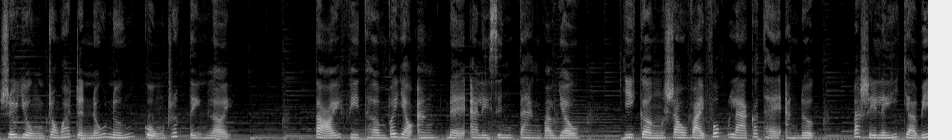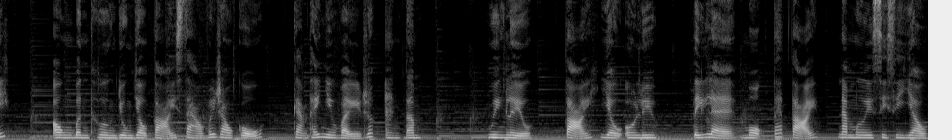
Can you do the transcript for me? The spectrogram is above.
sử dụng trong quá trình nấu nướng cũng rất tiện lợi. Tỏi phi thơm với dầu ăn để allicin tan vào dầu. Chỉ cần sau vài phút là có thể ăn được. Bác sĩ Lý cho biết, ông bình thường dùng dầu tỏi xào với rau củ, cảm thấy như vậy rất an tâm. Nguyên liệu: tỏi, dầu ô liu, tỷ lệ 1 tép tỏi, 50 cc dầu.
